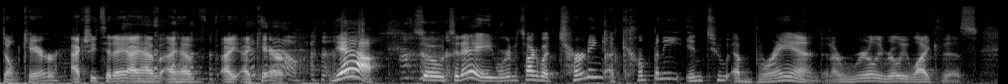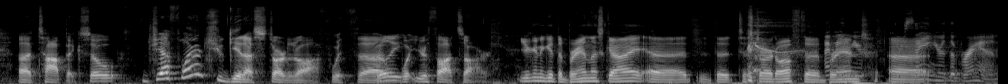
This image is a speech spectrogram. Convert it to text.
don't care. Actually, today I have. I have. I, I care. yeah. So today we're going to talk about turning a company into a brand, and I really, really like this uh, topic. So, Jeff, why don't you get us started off with uh, really? what your thoughts are? You're going to get the brandless guy uh, the, to start off the brand. Mean, you're, you're saying you're the brand.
